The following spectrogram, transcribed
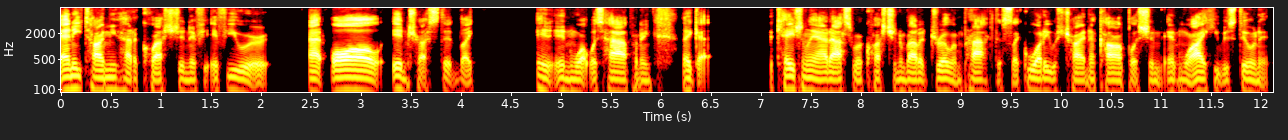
anytime you had a question, if if you were at all interested, like in, in what was happening, like occasionally I'd ask him a question about a drill in practice, like what he was trying to accomplish and, and why he was doing it.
